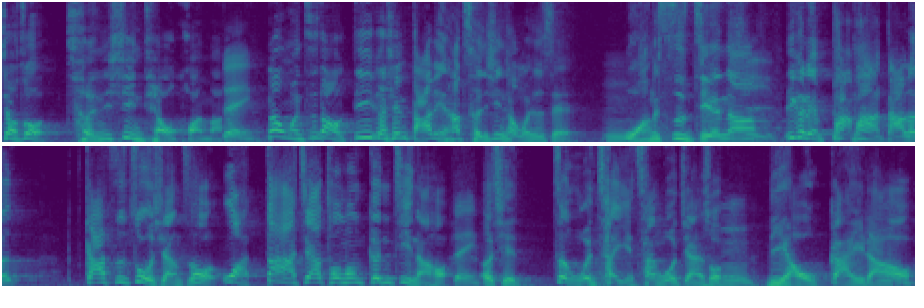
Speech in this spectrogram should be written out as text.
叫做诚信条款嘛，对。那我们知道，第一个先打脸他诚信条款是谁？嗯、王世坚啊，一个脸啪啪打了，嘎吱作响之后，哇，大家通通跟进啊，哈。对。而且郑文灿也掺和进来说，嗯，了解啦哦。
